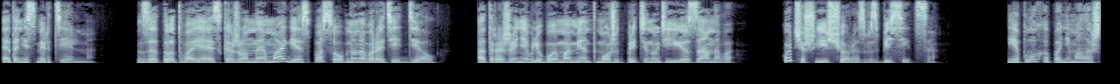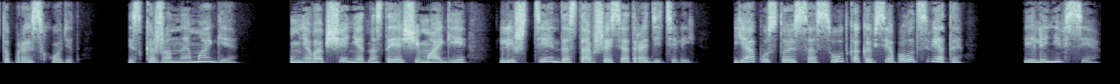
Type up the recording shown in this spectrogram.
Это не смертельно. Зато твоя искаженная магия способна наворотить дел. Отражение в любой момент может притянуть ее заново. Хочешь еще раз взбеситься?» Я плохо понимала, что происходит. Искаженная магия? У меня вообще нет настоящей магии, лишь тень, доставшаяся от родителей. Я пустой сосуд, как и все полуцветы. Или не все.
